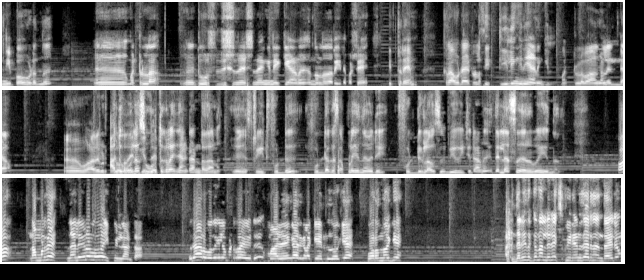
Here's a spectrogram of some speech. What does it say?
ഇനിയിപ്പോൾ ഇവിടുന്ന് മറ്റുള്ള ടൂറിസ്റ്റ് ഡെസ്റ്റിനേഷൻ എങ്ങനെയൊക്കെയാണ് എന്നുള്ളത് അറിയില്ല. പക്ഷേ ഇത്രയും ക്രൗഡായിട്ടുള്ള സിറ്റിയിൽ ഇങ്ങനെയാണെങ്കിൽ മറ്റുള്ള ഭാഗങ്ങളെല്ലാം അതുപോലെ. സുഹൃത്തുക്കളെ ഞാൻ കണ്ടതാണ്. സ്ട്രീറ്റ് ഫുഡ് ഫുഡൊക്കെ സപ്ലൈ ചെയ്യുന്നവര് ഫുഡ് ഗ്ലൗസ് ഉപയോഗിച്ചിട്ടാണ് ഇതെല്ലാം സെർവ് ചെയ്യുന്നത്. നമ്മുടെ നിലവിലുള്ള വൈപ്പില്ല കേട്ടാ. ഒരു അറുപത് കിലോമീറ്റർ റൈഡ് മഴയും കാര്യങ്ങളൊക്കെ ആയിരുന്നു. നോക്കിയേ പുറം നോക്കിയേ. എന്തായാലും ഇതൊക്കെ നല്ലൊരു എക്സ്പീരിയൻസ് ആയിരുന്നു. എന്തായാലും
